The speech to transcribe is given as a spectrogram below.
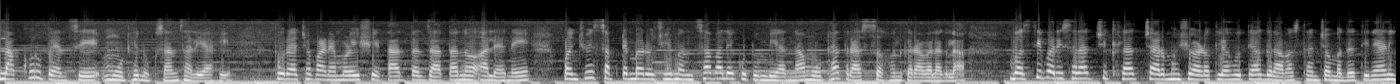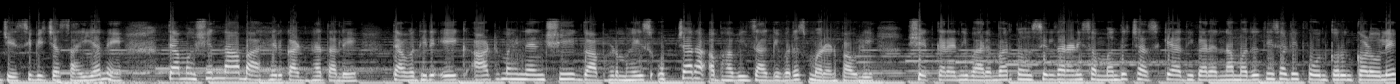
लाखो रुपयांचे मोठे नुकसान झाले आहे. पुराच्या पाण्यामुळे शेतात जाता न आल्याने पंचवीस सप्टेंबर रोजी मनसावाले कुटुंबियांना मोठा त्रास सहन करावा लागला. वस्ती परिसरात चिखलात चार म्हशी अडकल्या होत्या. ग्रामस्थांच्या मदतीने आणि जेसीबीच्या साह्याने त्या म्हशींना बाहेर काढण्यात आले. त्यामधील एक आठ महिन्यांची गाभण म्हैस उपचाराअभावी जागेवरच मरण पावली. शेतकऱ्यांनी वारंवार तहसीलदार आणि संबंधित शासकीय अधिकाऱ्यांना मदतीसाठी फोन करून कळवले.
